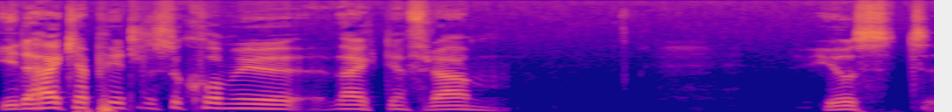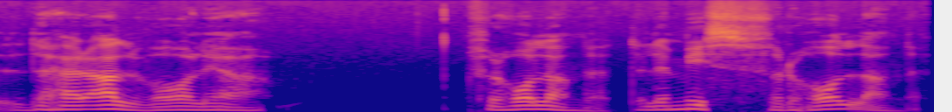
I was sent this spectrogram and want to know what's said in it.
I det här kapitlet så kommer ju verkligen fram just det här allvarliga förhållandet, eller missförhållandet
